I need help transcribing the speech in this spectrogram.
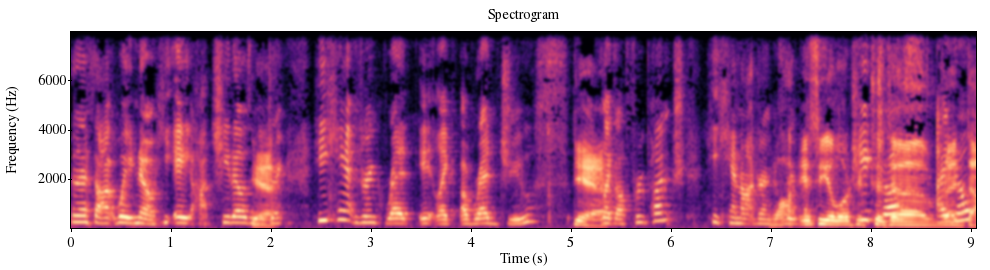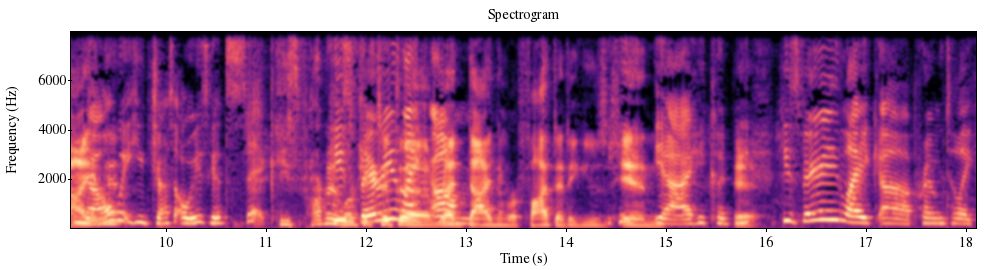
And I thought, wait, no, he ate hot Cheetos and Yeah. he drank. He can't drink red, it like a red juice. Yeah. Like a fruit punch. He cannot drink a fruit punch. Is he allergic He to just, the red I don't dye know, it? but he just always gets sick. He's probably he's allergic very, to the like, red um, dye number five that they use He- in. yeah, he could be. Yeah. He's very like uh prone to like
